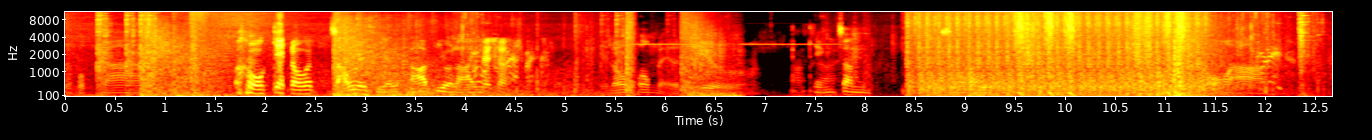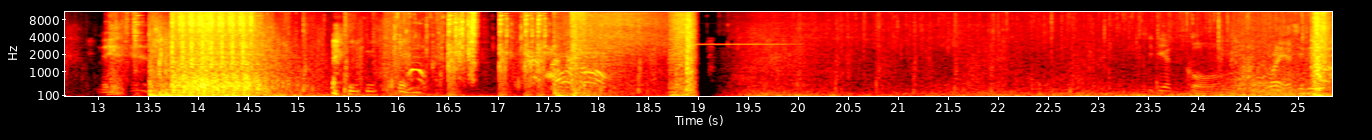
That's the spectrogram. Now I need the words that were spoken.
就仆街，我驚我走嘅時候打 B 我賴，Yes sir，你攞個 bomb 嚟啦，屌！認真。講啊，你呢啲一個我嚟嘅 C T 啊！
